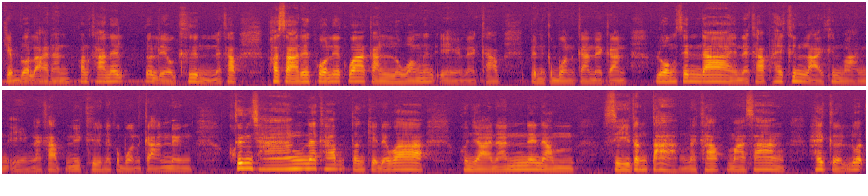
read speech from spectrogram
เก็บลวดลายนั้นค่อนข้างได้รวดเร็วขึ้นนะครับ ภาษาไทยพนเรียกว่าการล้วงนั่นเองนะครับ เป็นกระบวนการในการล้วงเส้นได้นะครับ ให้ขึ้นลายขึ้นมานั่นเองนะครับ นี่คือในกระบวนการหนึ่งซึ่งช้างนะครับสังเกตได้ว่าคุณยายนั้นได้นำสีต่างๆนะครับมาสร้างให้เกิดลวด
